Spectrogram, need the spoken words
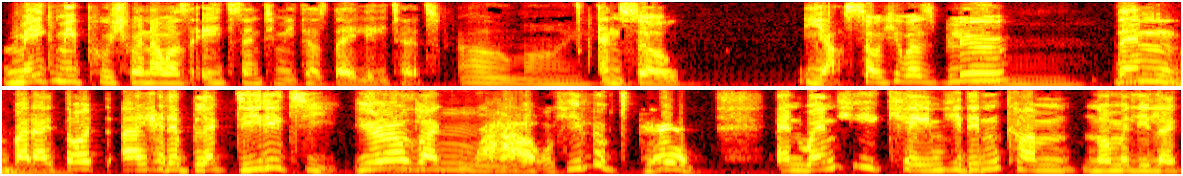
make me push when I was eight centimeters dilated. oh my. And so, yeah, so he was blue. Mm. Then, but I thought I had a black DDT. You know, I was like, wow, he looked good. And when he came, he didn't come normally like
